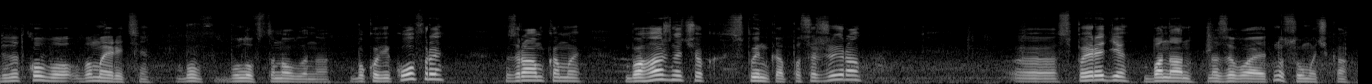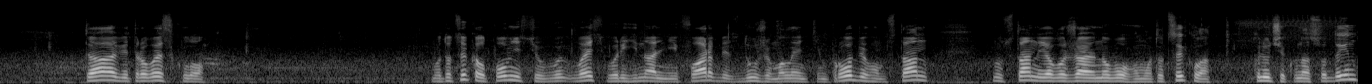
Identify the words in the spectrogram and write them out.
Додатково в Америці був, було встановлено бокові кофри з рамками, багажничок, спинка пасажира. Е, спереді банан називають, ну, сумочка. Та вітрове скло. Мотоцикл повністю весь в оригінальній фарбі з дуже маленьким пробігом. Стан, ну, стан, я вважаю, нового мотоцикла. Ключик у нас один.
